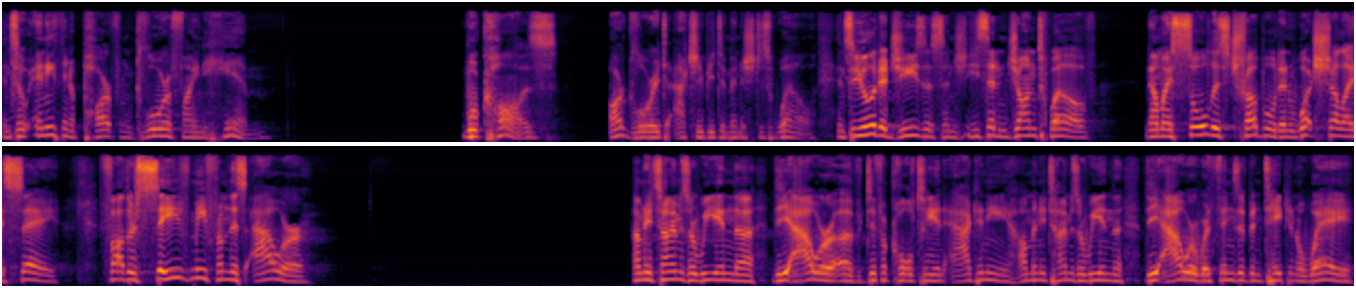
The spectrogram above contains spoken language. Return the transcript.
And so anything apart from glorifying Him will cause our glory to actually be diminished as well. And so you look at Jesus, and He said in John 12, now my soul is troubled, and what shall I say? Father, save me from this hour. How many times are we in the, the hour of difficulty and agony? How many times are we in the, the hour where things have been taken away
